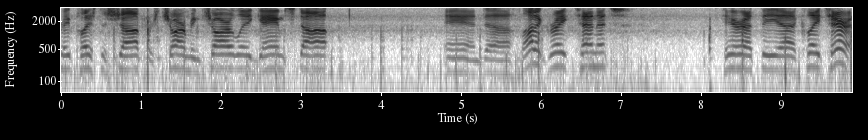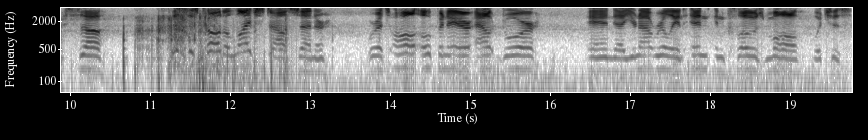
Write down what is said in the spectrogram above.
Great place to shop. There's Charming Charlie, GameStop, and uh, a lot of great tenants here at the uh, Clay Terrace. So this is called a lifestyle center where it's all open air, outdoor, and uh, you're not really an in enclosed mall, which is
